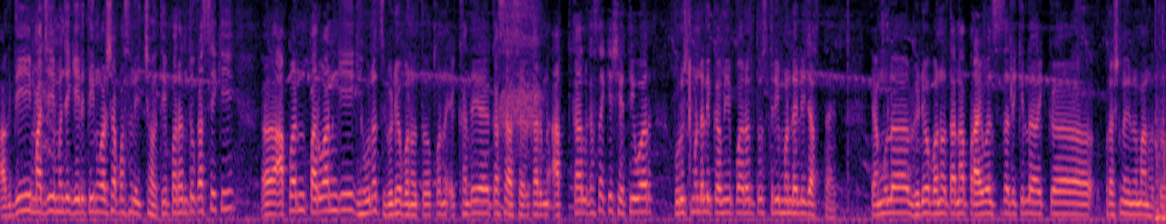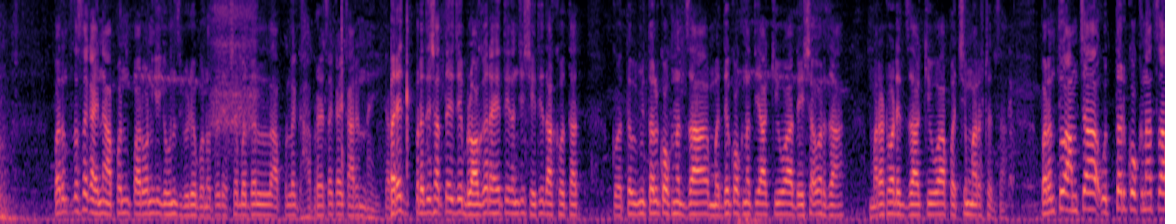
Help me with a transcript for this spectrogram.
अगदी माझी म्हणजे गेली तीन वर्षापासून इच्छा होती. परंतु कसे की आपण परवानगी घेऊनच व्हिडिओ बनवतो. पण एखादे कसं असेल? कारण आजकाल कसं आहे की शेतीवर पुरुष मंडळी कमी परंतु स्त्री मंडळी जास्त आहेत. त्यामुळं व्हिडिओ बनवताना प्रायव्हन्सीचा देखील एक प्रश्न निर्माण होतो. परंतु तसं काही नाही आपण परवानगी घेऊनच व्हिडिओ बनवतो त्याच्याबद्दल आपल्याला घाबरायचं काही कारण नाही. बरेच प्रदेशातले जे ब्लॉगर आहेत ते त्यांची शेती दाखवतात. तुम्ही तल कोकणात जा मध्य कोकणात या किंवा देशावर जा मराठवाड्यात जा किंवा पश्चिम महाराष्ट्रात जा. परंतु आमच्या उत्तर कोकणाचा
